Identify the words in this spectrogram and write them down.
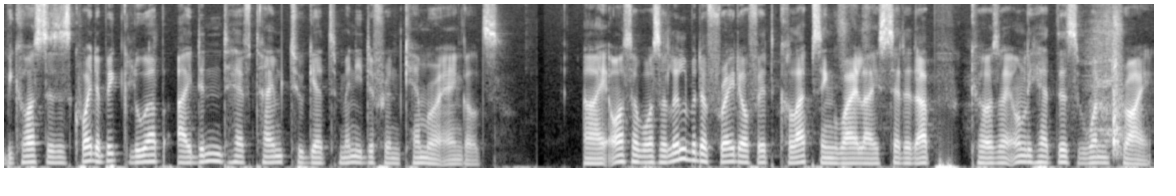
Because this is quite a big glue up, I didn't have time to get many different camera angles. I also was a little bit afraid of it collapsing while I set it up, because I only had this one try.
